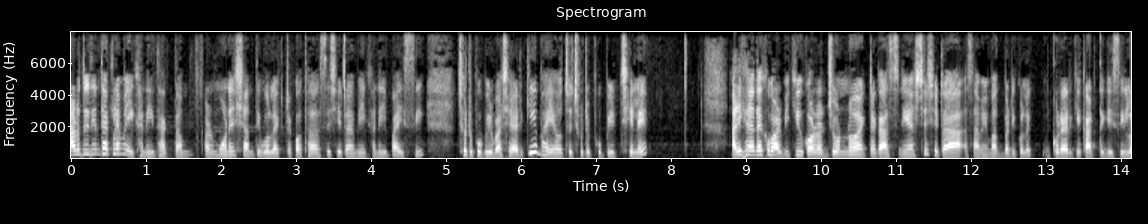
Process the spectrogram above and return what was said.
আরও দুই দিন থাকলে আমি এখানেই থাকতাম। কারণ মনের শান্তি বলে একটা কথা আছে, সেটা আমি এখানেই পাইছি। ছোট ফুপির বাসায় আর কি। ভাইয়া হচ্ছে ছোট ফুপির ছেলে। আর এখানে দেখো বারবিকিউ করার জন্য একটা গাছ নিয়ে আসছে, সেটা সামি মাতবাড়ি করে করে আর কি কাটতে গেছিল।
